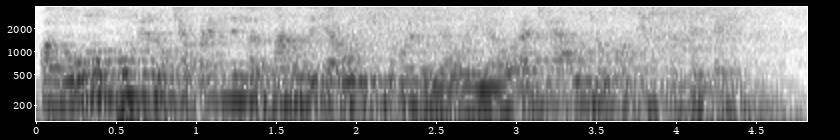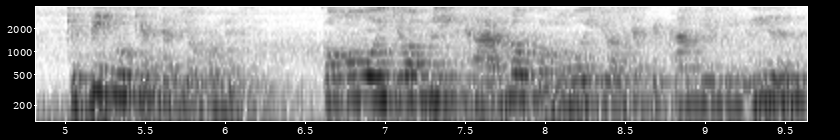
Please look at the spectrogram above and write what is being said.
cuando uno pone lo que aprende en las manos de Yahweh y dice, bueno Yahweh, ¿y ahora qué hago yo con esto que sé? ¿Qué tengo que hacer yo con esto? ¿Cómo voy yo a aplicarlo? ¿Cómo voy yo a hacer que cambie mi vida?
